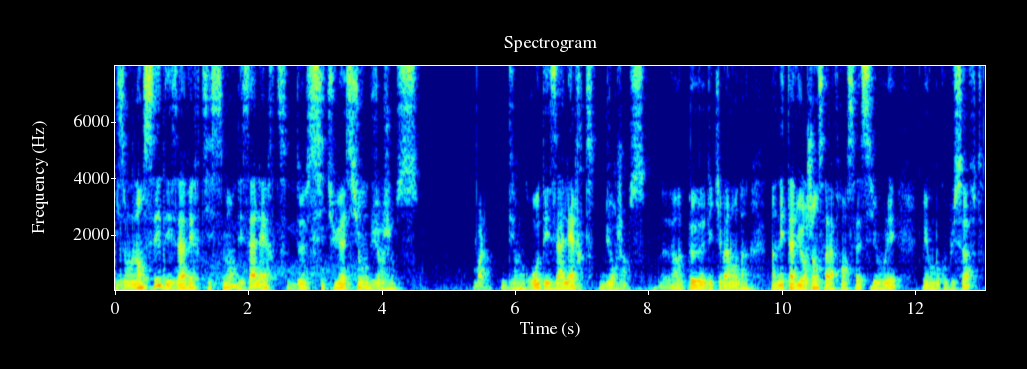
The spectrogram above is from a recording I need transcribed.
ils ont lancé des avertissements, des alertes de situation d'urgence. Voilà, en gros des alertes d'urgence. Euh, Un peu l'équivalent d'un état d'urgence à la française, si vous voulez, mais en beaucoup plus soft.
